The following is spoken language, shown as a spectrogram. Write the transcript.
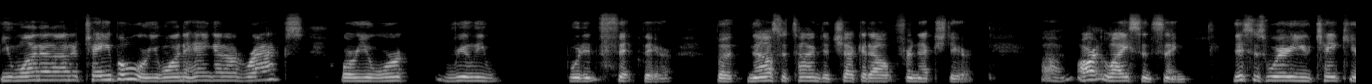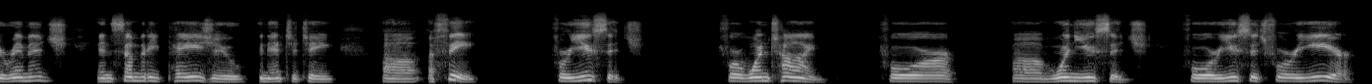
you want it on a table or you want to hang it on racks or your work really wouldn't fit there. But now's the time to check it out for next year. Uh, art licensing. This is where you take your image and somebody pays you, an entity, uh, a fee for usage, for one time, for uh, one usage, for usage for a year.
